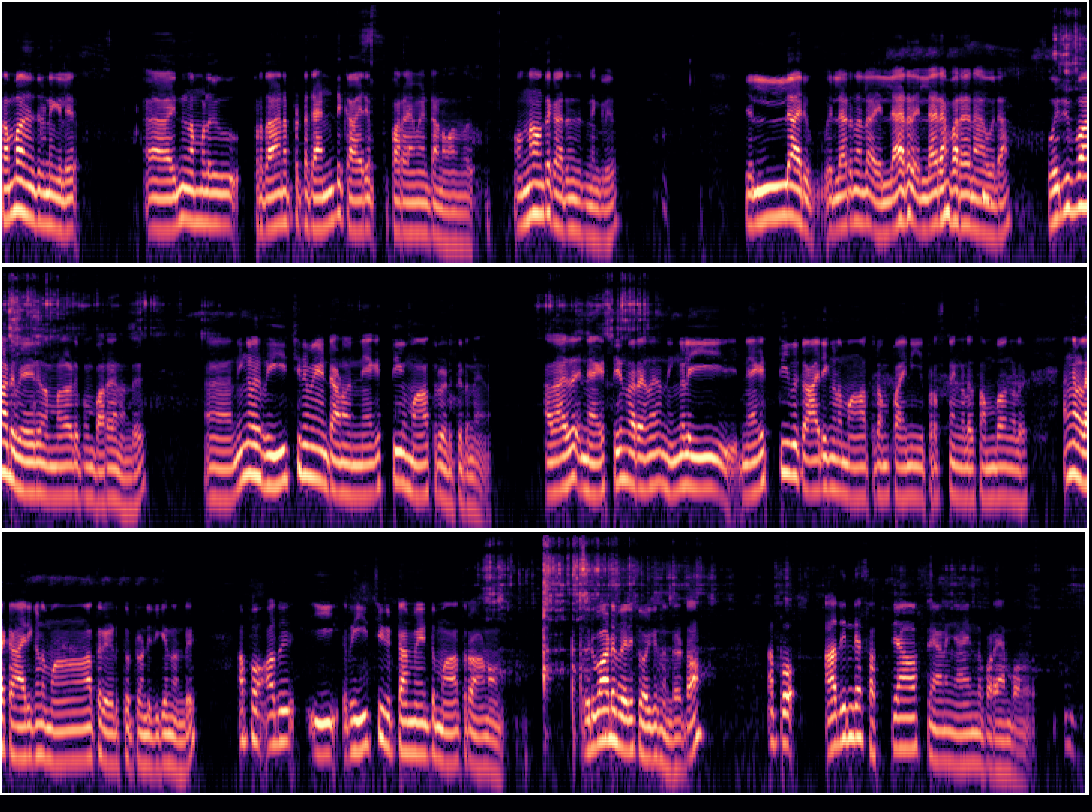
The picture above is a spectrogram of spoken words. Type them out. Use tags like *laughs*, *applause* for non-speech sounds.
സംഭവം എന്ന് വെച്ചിട്ടുണ്ടെങ്കിൽ ഇന്ന് നമ്മളൊരു പ്രധാനപ്പെട്ട രണ്ട് കാര്യം പറയാൻ വേണ്ടിയിട്ടാണ് വന്നത്. ഒന്നാമത്തെ കാര്യം എന്ന് വെച്ചിട്ടുണ്ടെങ്കിൽ എല്ലാവരും എല്ലാവരും നല്ല എല്ലാവരും എല്ലാവരും പറയാനാവില്ല ഒരുപാട് പേര് നമ്മളോട് ഇപ്പം പറയുന്നുണ്ട് നിങ്ങൾ റീച്ചിന് വേണ്ടിയിട്ടാണോ നെഗറ്റീവ് മാത്രം എടുത്തിടുന്നത് അതായത് നെഗറ്റീവ് എന്ന് പറയുന്നത് നിങ്ങൾ ഈ നെഗറ്റീവ് കാര്യങ്ങൾ മാത്രം പനി പ്രശ്നങ്ങൾ സംഭവങ്ങൾ അങ്ങനെയുള്ള കാര്യങ്ങൾ മാത്രം എടുത്തിട്ടുകൊണ്ടിരിക്കുന്നുണ്ട് അപ്പോൾ അത് ഈ റീച്ച് കിട്ടാൻ വേണ്ടി മാത്രമാണോ? ഒരുപാട് പേര് ചോദിക്കുന്നുണ്ട് കേട്ടോ. അപ്പോൾ അതിന്റെ സത്യാവസ്ഥയാണ് ഞാൻ ഇന്ന് പറയാൻ പോകുന്നത്.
